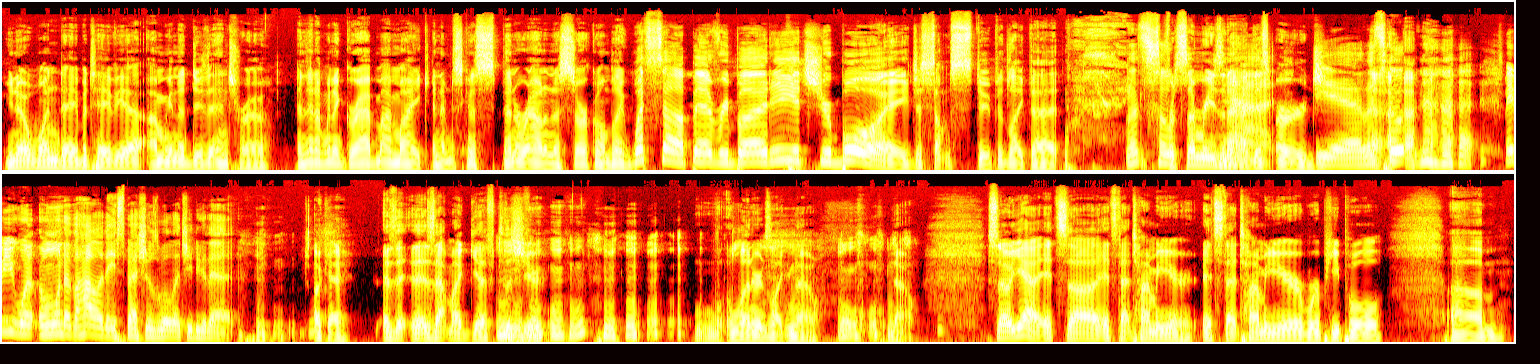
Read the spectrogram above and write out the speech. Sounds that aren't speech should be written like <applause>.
You know, one day, Batavia, I'm going to do the intro and then I'm going to grab my mic and I'm just going to spin around in a circle and be like, What's up, everybody? It's your boy. Just something stupid like that. <laughs> Let's hope For some reason, I have this urge. Yeah, let's <laughs> hope not. Maybe one, on one of the holiday specials, we'll let you do that. <laughs> Okay. Is it is that my gift this year? L- Leonard's like, no, no. So yeah, it's uh, it's that time of year. It's that time of year where people, um,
